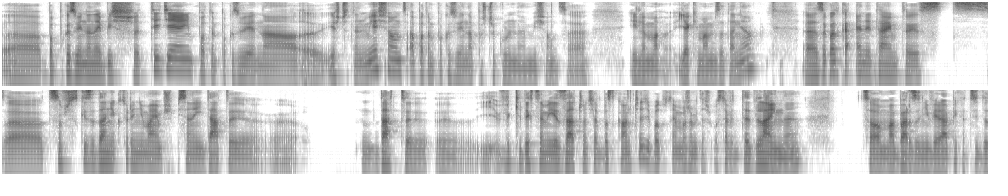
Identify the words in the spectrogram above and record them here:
E, bo pokazuje na najbliższy tydzień, potem pokazuje na e, jeszcze ten miesiąc, a potem pokazuje na poszczególne miesiące, ile ma, jakie mamy zadania. E, zakładka Anytime to jest to są wszystkie zadania, które nie mają przypisanej daty daty, kiedy chcemy je zacząć albo skończyć, bo tutaj możemy też ustawiać deadline'y, co ma bardzo niewiele aplikacji do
